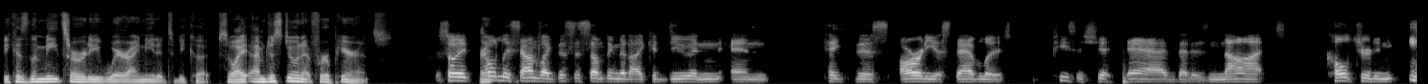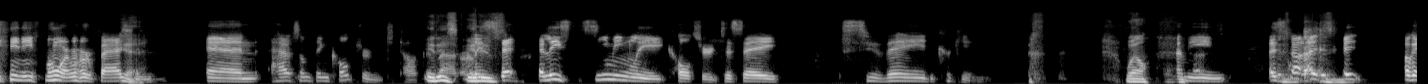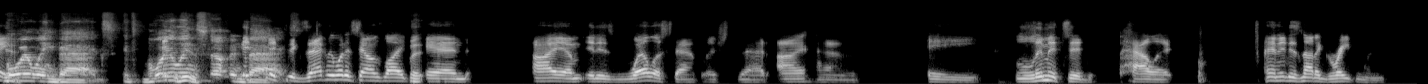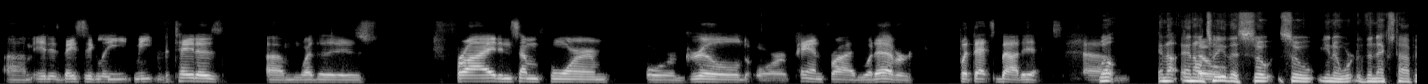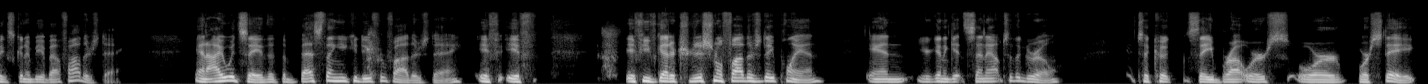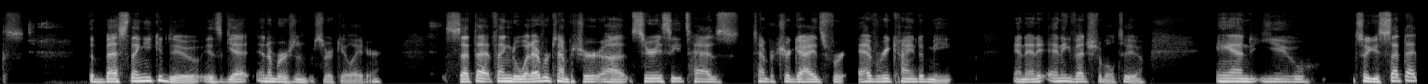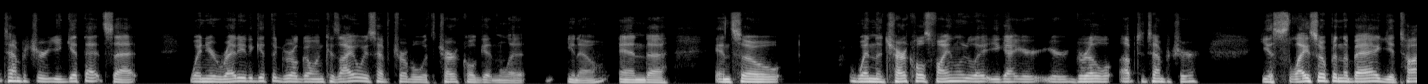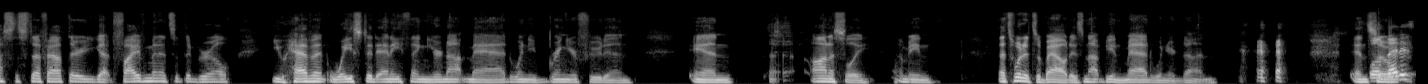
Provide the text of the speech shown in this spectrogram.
because the meat's already where I need it to be cooked. So I, I'm just doing it for appearance. So it Right. totally sounds like this is something that I could do and and take this already established piece of shit dad that is not cultured in any form or fashion and have something cultured to talk It about. is- or at, it least is- se- at least seemingly cultured to say sous vide cooking. Well, I mean, it's, It's not. it's it- okay, Boiling bags. It's boiling is. stuff in it's, bags. it's exactly what it sounds like But- and i am it is well established that i have a limited palate and it is not a great one. Um, it is basically meat and potatoes um, whether it is fried in some form or grilled or pan fried whatever but that's about it. Um, Well, and I, and I'll tell you this. So so you know we're, the next topic is going to be about Father's Day, and I would say that the best thing you could do for Father's Day, if if if you've got a traditional Father's Day plan, and you're going to get sent out to the grill to cook, say bratwurst or or steaks, the best thing you could do is get an immersion circulator. Set that thing to whatever temperature. Uh, Serious Eats has temperature guides for every kind of meat and any, any vegetable too and you so you set that temperature you get that set when you're ready to get the grill going because i always have trouble with charcoal getting lit you know and uh and so when the charcoal's finally lit you got your your grill up to temperature you slice open the bag you toss the stuff out there you got five minutes at the grill you haven't wasted anything you're not mad when you bring your food in. And uh, honestly i mean that's what it's about is not being mad when you're done. And well so that is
